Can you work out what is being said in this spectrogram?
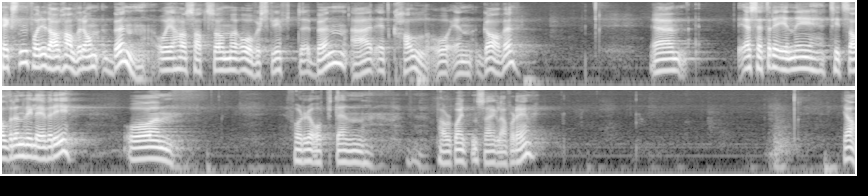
Bibelteksten for i dag handler om bønn, og jeg har satt som overskrift 'Bønn er et kall og en gave'. Eh, jeg setter det inn i tidsalderen vi lever i, og får dere opp den powerpointen, så er jeg glad for det. Ja,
